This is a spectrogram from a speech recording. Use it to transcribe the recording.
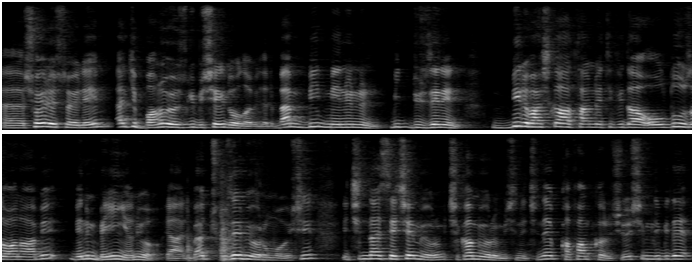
ee, şöyle söyleyeyim. Belki bana özgü bir şey de olabilir. Ben bir menünün, bir düzenin, bir başka alternatifi daha olduğu zaman abi benim beyin yanıyor. Yani ben çözemiyorum o işi. İçinden seçemiyorum, çıkamıyorum işin içinde. Hep kafam karışıyor. Şimdi bir de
